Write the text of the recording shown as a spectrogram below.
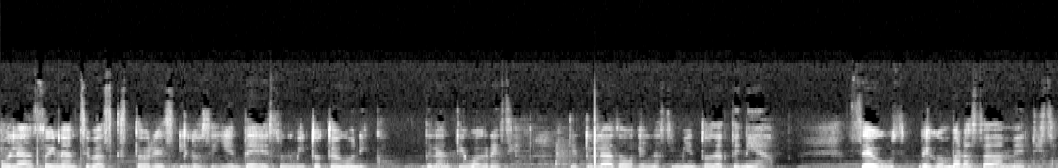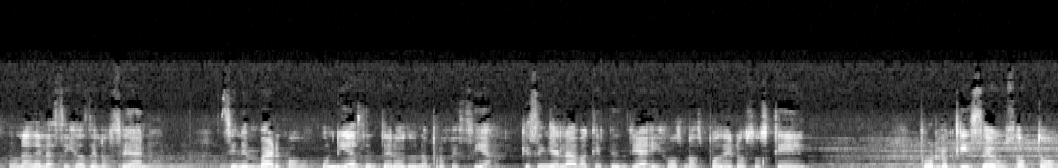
Hola, soy Nancy Vázquez Torres y lo siguiente es un mito teogónico de la antigua Grecia, titulado El nacimiento de Atenea. Zeus dejó embarazada a Metis, una de las hijas del océano. Sin embargo, un día se enteró de una profecía que señalaba que tendría hijos más poderosos que él, por lo que Zeus optó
